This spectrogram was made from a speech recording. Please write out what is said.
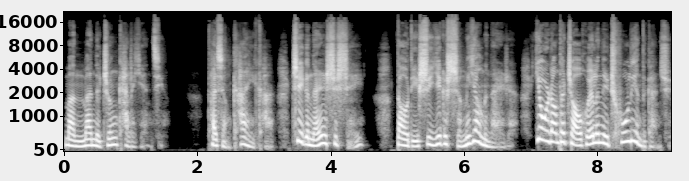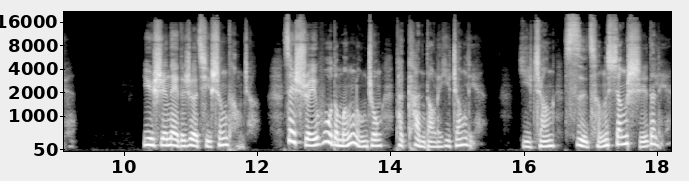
慢慢的睁开了眼睛。她想看一看这个男人是谁，到底是一个什么样的男人，又让他找回了那初恋的感觉。浴室内的热气升腾着，在水雾的朦胧中，他看到了一张脸，一张似曾相识的脸。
